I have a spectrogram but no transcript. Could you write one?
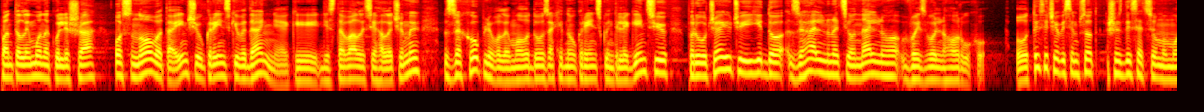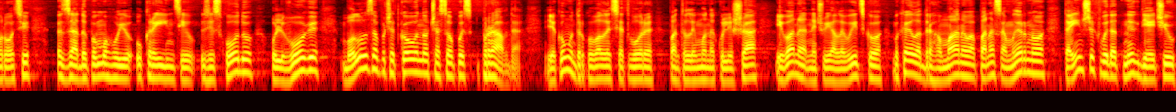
Пантелеймона Куліша, основа та інші українські видання, які діставалися Галичини, захоплювали молоду західноукраїнську інтелігенцію, приучаючи її до загальнонаціонального визвольного руху. У 1867 році за допомогою українців зі сходу у Львові було започатковано часопис Правда, в якому друкувалися твори Пантелеймона Куліша, Івана Нечуя Левицького, Михайла Драгоманова, Панаса Мирного та інших видатних діячів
